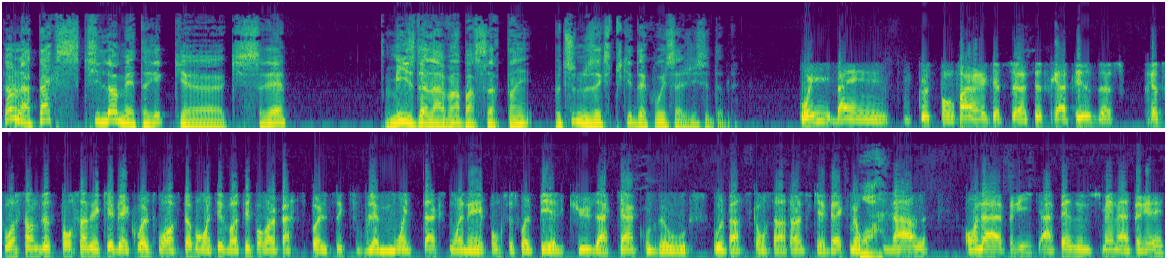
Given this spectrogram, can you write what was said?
comme la taxe kilométrique euh, qui serait mise de l'avant par certains. Peux-tu nous expliquer de quoi il s'agit, s'il te plaît? Oui, ben, écoute, pour faire un récapitulatif rapide, près de 70% des Québécois, le 3 octobre, ont été votés pour un parti politique qui voulait moins de taxes, moins d'impôts, que ce soit le PLQ, la CAQ ou le, ou, ou le Parti conservateur du Québec. Mais au final, on a appris à peine une semaine après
